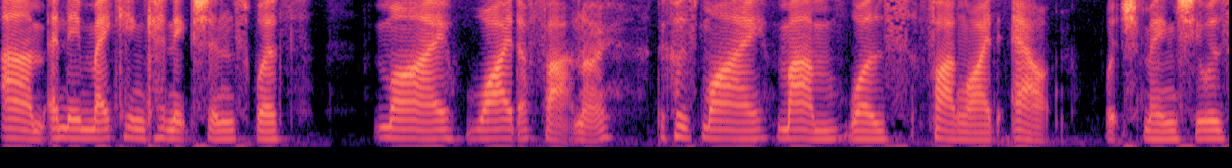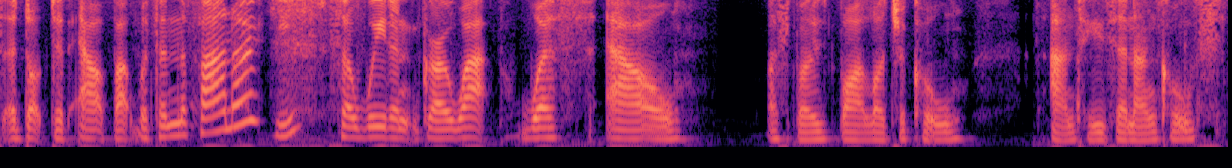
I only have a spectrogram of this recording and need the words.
um, and then making connections with my wider whānau because my mum was whāngai out, which means she was adopted out but within the whānau. Yes. So we didn't grow up with our, I suppose, biological aunties and uncles.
